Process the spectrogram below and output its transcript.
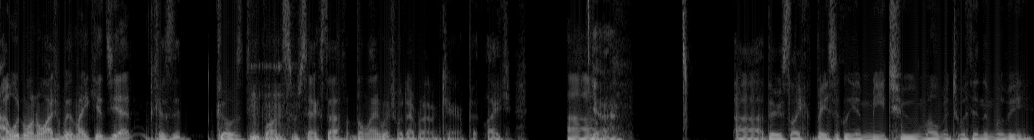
I wouldn't want to watch it with my kids yet because it goes deep on Mhm. some sex stuff. The language, whatever, I don't care. But like, um, Yeah. Uh, there's like basically a Me Too moment within the movie,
